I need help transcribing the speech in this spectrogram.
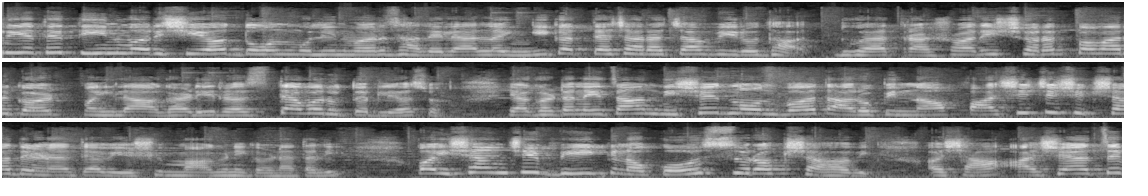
बदलापूर येथे तीन वर्षीय दोन मुलींवर झालेल्या लैंगिक अत्याचाराच्या विरोधात धुळ्यात राष्ट्रवादी शरद पवार गट महिला आघाडी रस्त्यावर उतरली असून या घटनेचा निषेध नोंदवत आरोपींना फाशीची शिक्षा देण्यात यावी अशी मागणी करण्यात आली. पैशांची भीक नको सुरक्षा हवी अशा आशयाचे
